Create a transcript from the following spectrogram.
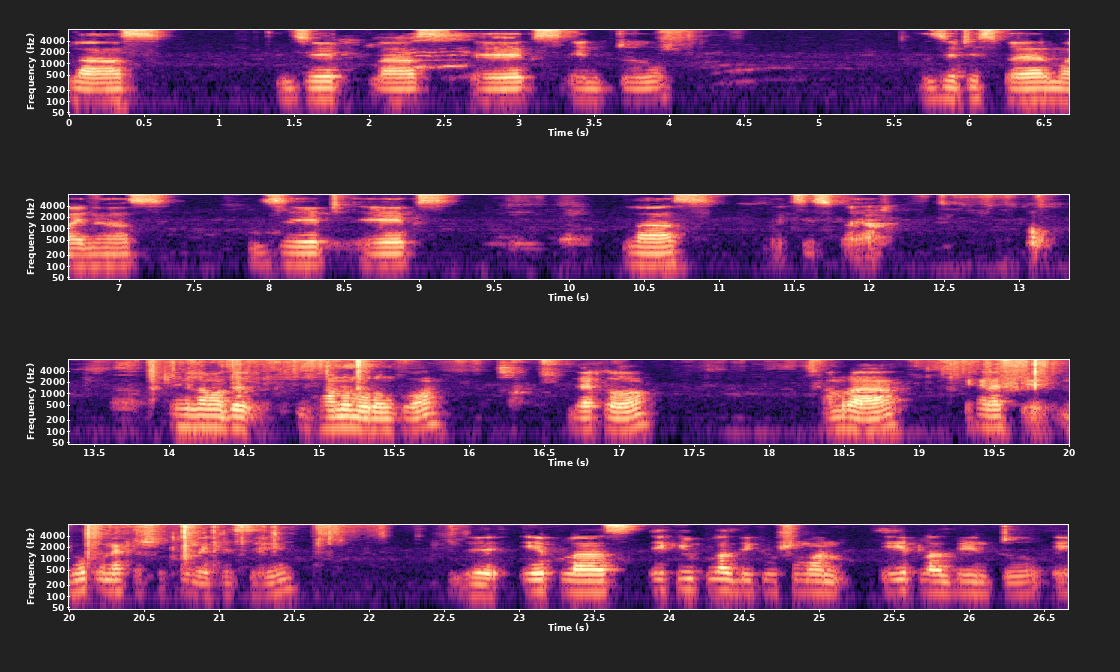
plus Z plus X into Z square minus Z X plus X square এগুলো আমাদের ঘনমূল অঙ্ক দেখো, আমরা এখানে নতুন একটা সূত্র লিখেছি যে A plus A cube plus B cube সমান A plus B into A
